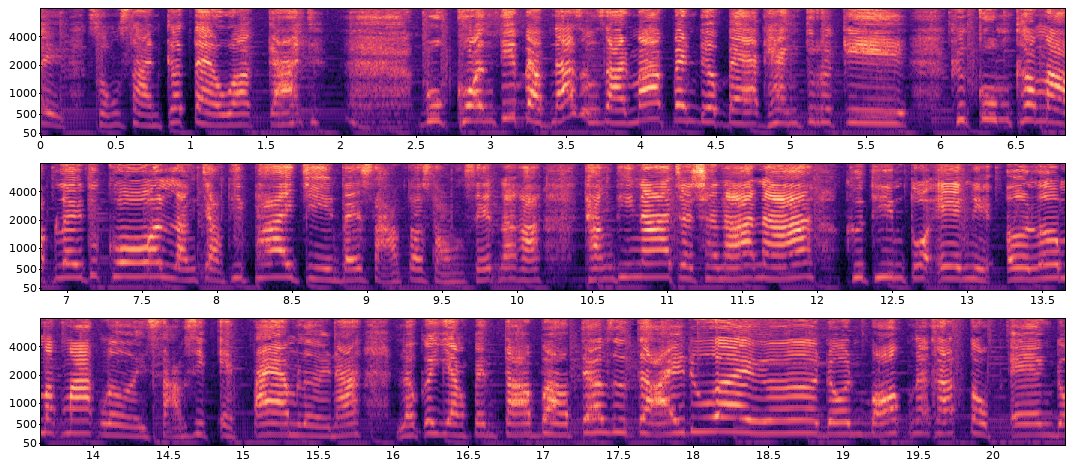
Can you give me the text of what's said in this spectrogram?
ย สงสารก็แต่ว่ากัน บุคคลที่แบบน่าสงสารมากเป็นเดอะแบกแห่งตุรกี คือกุมขมับเลยทุกคนหลังจากที่พ่ายจีนไป 3 ต่อ 2 เซตนะคะ ทั้งที่น่าจะชนะนะ คือทีมตัวเองนี่เออเริ่มมากๆเลย 31 แต้มเลยนะ แล้วก็ยังเป็นตาบาปแต้มสุดท้ายด้วยเออโดนบล็อกนะคะ ตบเองโด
